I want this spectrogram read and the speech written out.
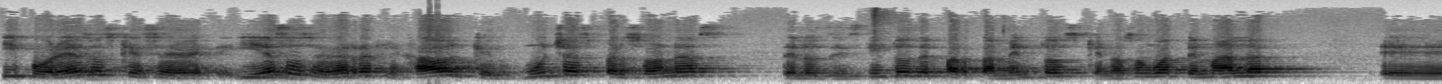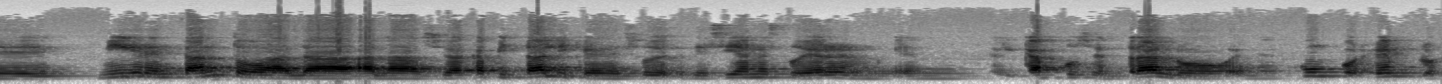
Y por eso es que se y eso se ve reflejado en que muchas personas de los distintos departamentos que no son Guatemala eh, migren tanto a la, a la, ciudad capital y que decían estudiar en campus central o en el CUM, por ejemplo.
